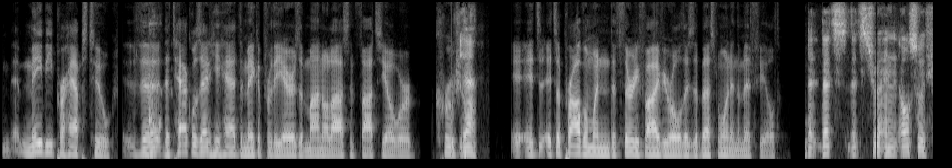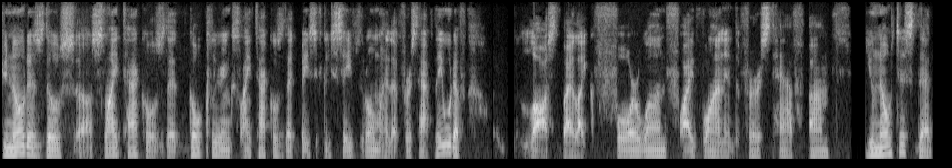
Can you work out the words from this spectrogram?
maybe perhaps two. The the tackles that he had to make up for the errors of Manolas and Fazio were crucial. Yeah. It's it's a problem when the 35 year old is the best one in the midfield. That, that's that's true, and also if you notice those uh, slide tackles, that goal clearing slide tackles that basically saved Roma in that first half, they would have lost by like 4-1, 5-1 in the first half. Um, you notice that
